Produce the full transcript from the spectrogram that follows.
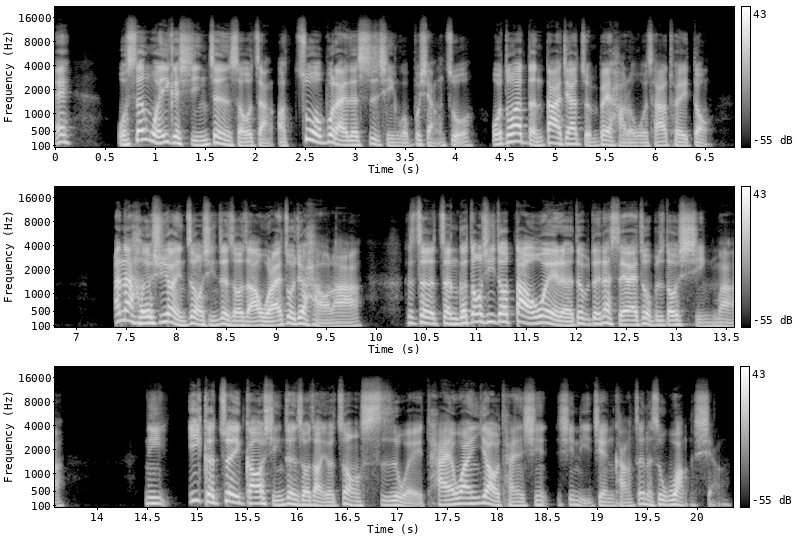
哎，我身为一个行政首长啊，做不来的事情我不想做，我都要等大家准备好了我才要推动。啊，那何须要你这种行政首长，我来做就好啦。这整个东西都到位了，对不对？那谁来做不是都行吗？你一个最高行政首长有这种思维，台湾要谈心心理健康，真的是妄想。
